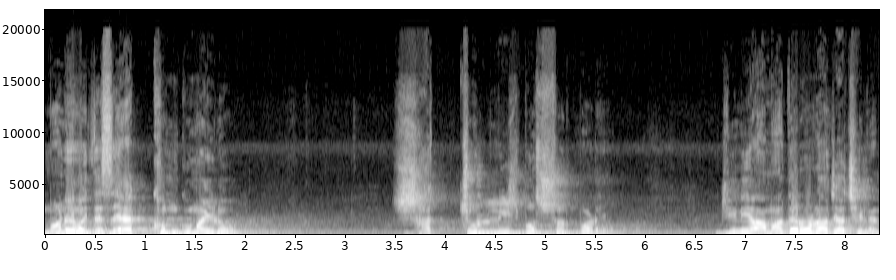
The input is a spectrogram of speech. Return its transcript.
মনে হইতেছে এক্ষণ ঘুমাইল। সাতচল্লিশ বৎসর পরে যিনি আমাদেরও রাজা ছিলেন।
